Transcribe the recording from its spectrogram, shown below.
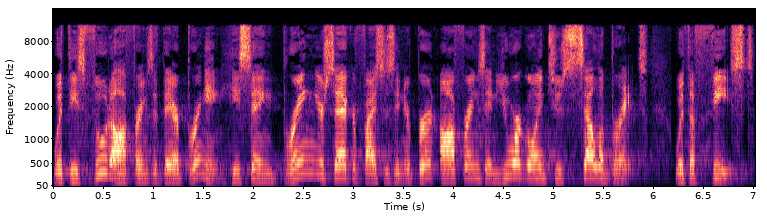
with these food offerings that they are bringing? He's saying, Bring your sacrifices and your burnt offerings, and you are going to celebrate with a feast.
